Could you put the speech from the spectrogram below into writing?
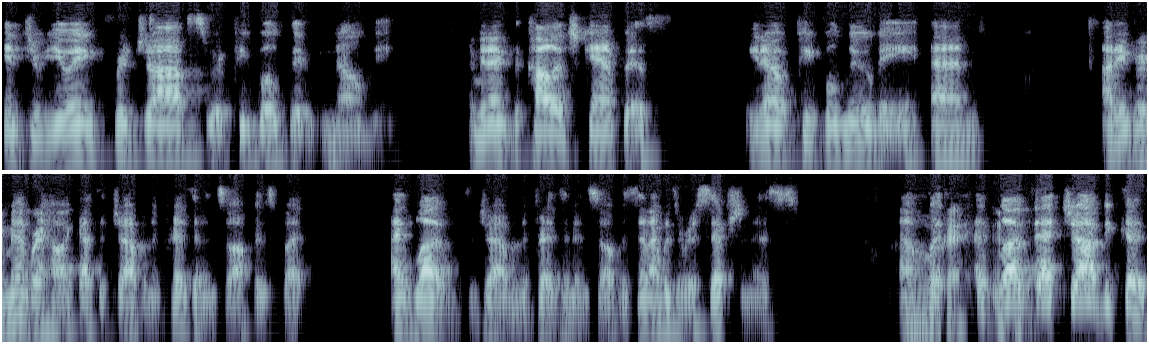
interviewing for jobs where people didn't know me. I mean, on the college campus, you know, people knew me, and I don't even remember how I got the job in the president's office, but I loved the job in the president's office, and I was a receptionist. Uh, Oh, but okay. I loved that job because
